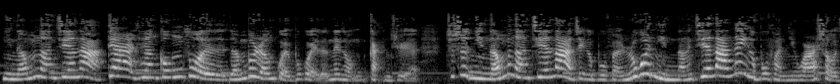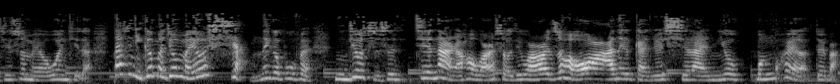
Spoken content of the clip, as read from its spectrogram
你能不能接纳第二天工作人不人鬼不鬼的那种感觉？就是你能不能接纳这个部分？如果你能接纳那个部分，你玩手机是没有问题的。但是你根本就没有想那个部分，你就只是接纳，然后玩手机玩完之后，哇，那个感觉袭来，你又崩溃了，对吧？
